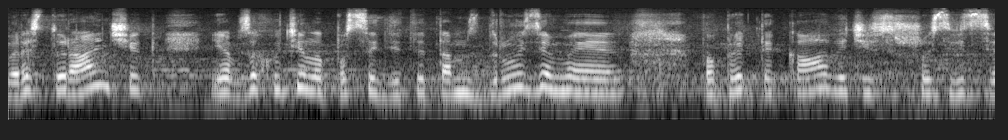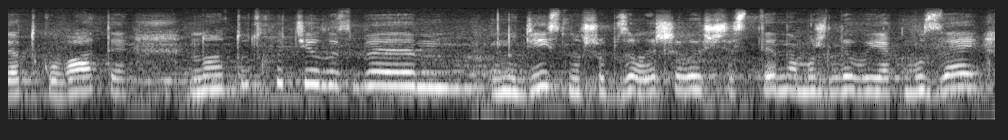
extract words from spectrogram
ресторанчик, я б захотіла посидіти там з друзями, попити кави чи щось відсвяткувати. Ну а тут хотілося б ну, дійсно, щоб залишилась частина, можливо, як музей.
